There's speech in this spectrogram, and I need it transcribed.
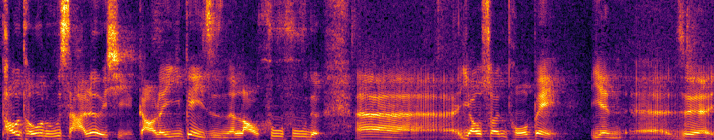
抛头颅洒热血，搞了一辈子呢老呼呼的，呃腰酸驼背，眼呃这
